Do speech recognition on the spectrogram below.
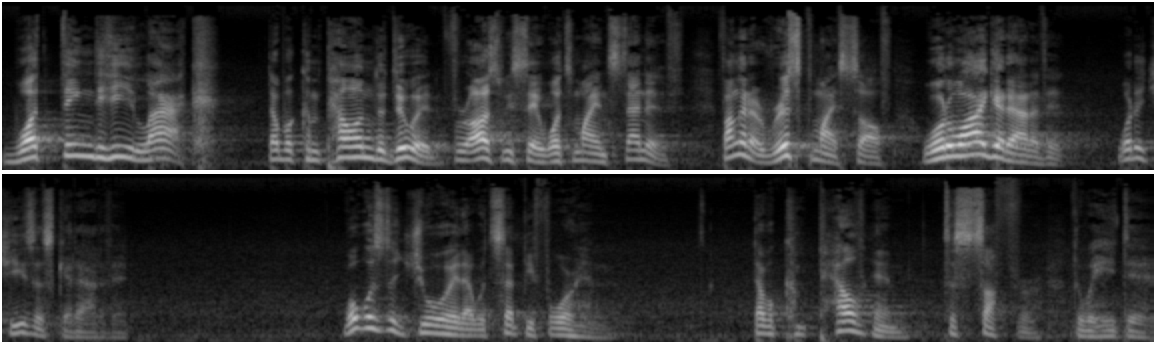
what thing did he lack that would compel him to do it? For us, we say, What's my incentive? If I'm going to risk myself, what do I get out of it? What did Jesus get out of it? What was the joy that would set before him? that would compel him to suffer the way he did?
